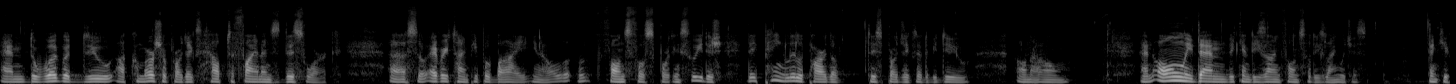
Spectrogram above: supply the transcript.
And the work we do, our commercial projects help to finance this work. Uh, so every time people buy you know fonts for supporting Swedish, they're paying a little part of this project that we do on our own. And only then we can design fonts for these languages. Thank you.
